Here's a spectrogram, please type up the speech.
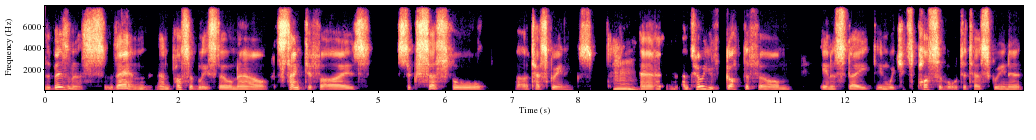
the business then, and possibly still now, sanctifies successful uh, test screenings. Mm. And until you've got the film in a state in which it's possible to test screen it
